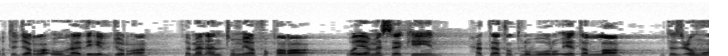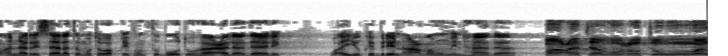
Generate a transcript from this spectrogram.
وتجرأوا هذه الجرأة فمن أنتم يا فقراء ويا مساكين حتى تطلبوا رؤية الله؟ وتزعموا أن الرسالة متوقف ثبوتها على ذلك وأي كبر أعظم من هذا؟ وعتوا عتوا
